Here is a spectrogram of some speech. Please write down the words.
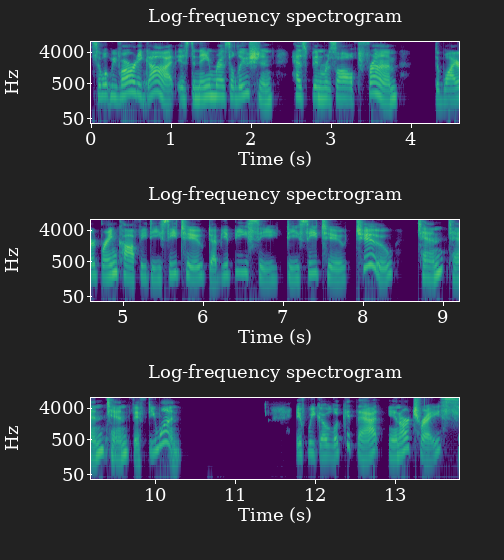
So what we've already got is the name resolution has been resolved from the Wired Brain Coffee DC2 WBC DC2 to 10 10 10 51. If we go look at that in our trace,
